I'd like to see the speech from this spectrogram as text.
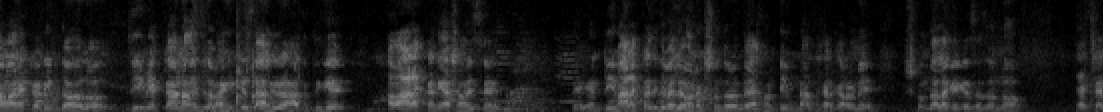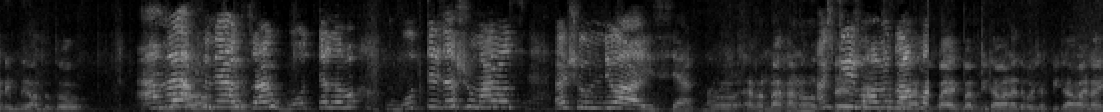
আমার একটা ডিম দেওয়া হলো। ডিম একটা আনা হয়েছিল ভাঙি গেছে আলিরার হাতে থেকে আবার আরেকটা নিয়ে আসা হয়েছে। দেখেন ডিম আরেকটা দিতে পারলে অনেক সুন্দর হতো এখন ডিম না থাকার কারণে সন্ধ্যা লাগে গেছে জন্য একটা ডিম দিয়ে অন্তত আমরা এখন। একটা ঘুরতে যাব। ঘুরতে যাওয়ার সময় সন্ধ্যে আইসে একবার। এখন মাখানো হচ্ছে কয়েকবার পিঠা বানাতে বসে পিঠা হয় নাই।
